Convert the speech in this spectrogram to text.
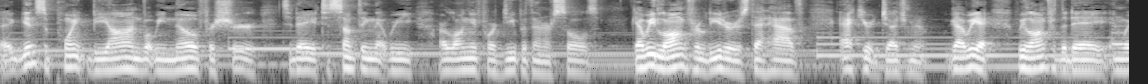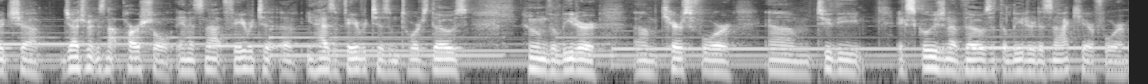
against a point beyond what we know for sure today to something that we are longing for deep within our souls. God, we long for leaders that have accurate judgment. God, we we long for the day in which uh, judgment is not partial and it's not favorite uh, it has a favoritism towards those whom the leader um, cares for um, to the exclusion of those that the leader does not care for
